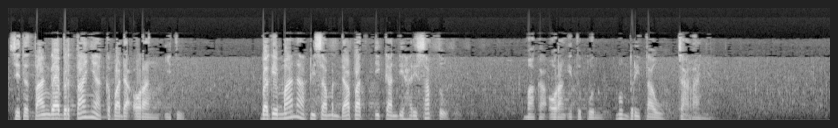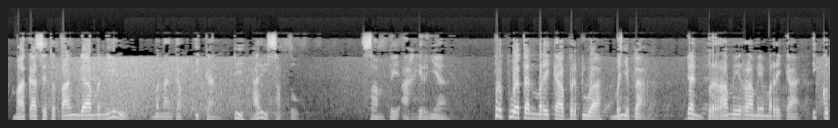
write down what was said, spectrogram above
Si tetangga bertanya kepada orang itu, Bagaimana bisa mendapat ikan di hari Sabtu? Maka orang itu pun memberitahu caranya. Maka si tetangga meniru menangkap ikan di hari Sabtu. Sampai akhirnya perbuatan mereka berdua menyebar dan beramai-ramai mereka ikut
